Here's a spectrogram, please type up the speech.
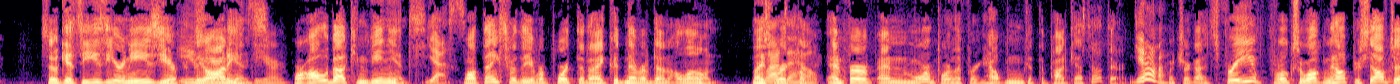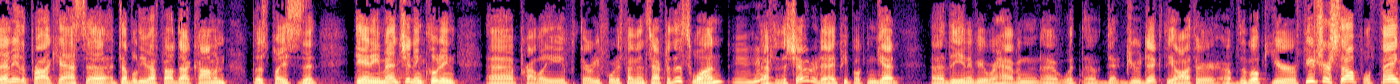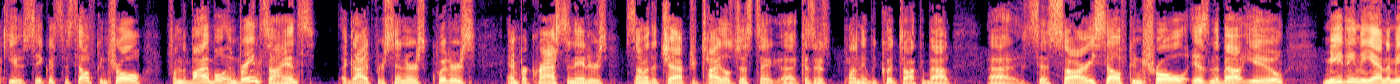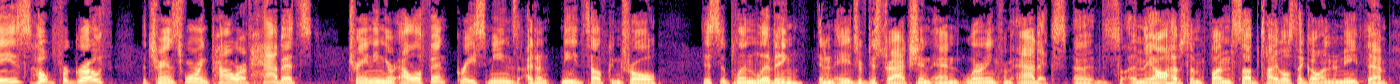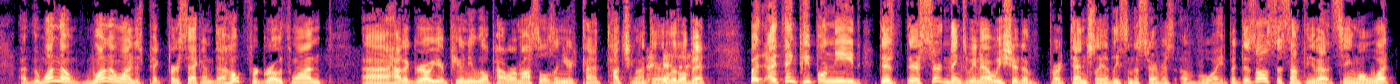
So it gets easier and easier for Easier the audience. easier. We're all about convenience. Yes. Well, thanks for the report that I could never have done alone. Nice Glad work, to for- help. and for and more importantly for helping get the podcast out there. Yeah. which I got. It's free. Folks are welcome to help yourself to any of the podcasts uh, at WFIL.com and those places that Danny mentioned, including uh, probably 30, 45 minutes after this one, Mm-hmm. after the show today. People can get uh, the interview we're having uh, with uh, D- Drew Dyck, the author of the book Your Future Self Will Thank You: Secrets to Self Control from the Bible and Brain Science, a guide for sinners, quitters, and procrastinators. Some of the chapter titles, just to because there's plenty we could talk about. Uh, says, "Sorry, self control isn't about you." Meeting the enemies, hope for growth, the transforming power of habits, training your elephant. Grace means I don't need self control. Disciplined living in an age of distraction and learning from addicts, uh, so- and they all have some fun subtitles that go underneath them. Uh, the one, that, one I want to just pick for a second, the hope for growth one, uh, how to grow your puny willpower muscles, and you're kind of touching on it there a little bit. But I think people need there's there's certain things we know we should have potentially, at least on the surface, avoid. But there's also something about seeing well, what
